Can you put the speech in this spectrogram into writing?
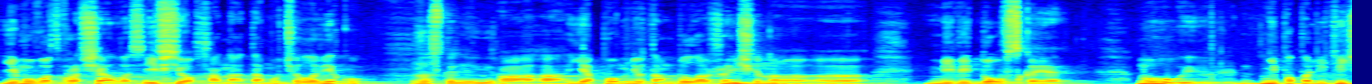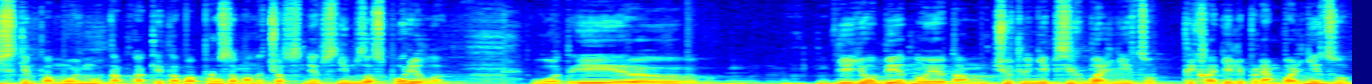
ему возвращалось, и все, хана тому человеку. Жестко реагировал. Ага, я помню, там была женщина э, Мивидовская, ну, э, не по политическим, по-моему, там каким-то вопросам, она что-то с ним, с ним заспорила, вот, и э, ее бедную там чуть ли не психбольницу, приходили прям в больницу,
